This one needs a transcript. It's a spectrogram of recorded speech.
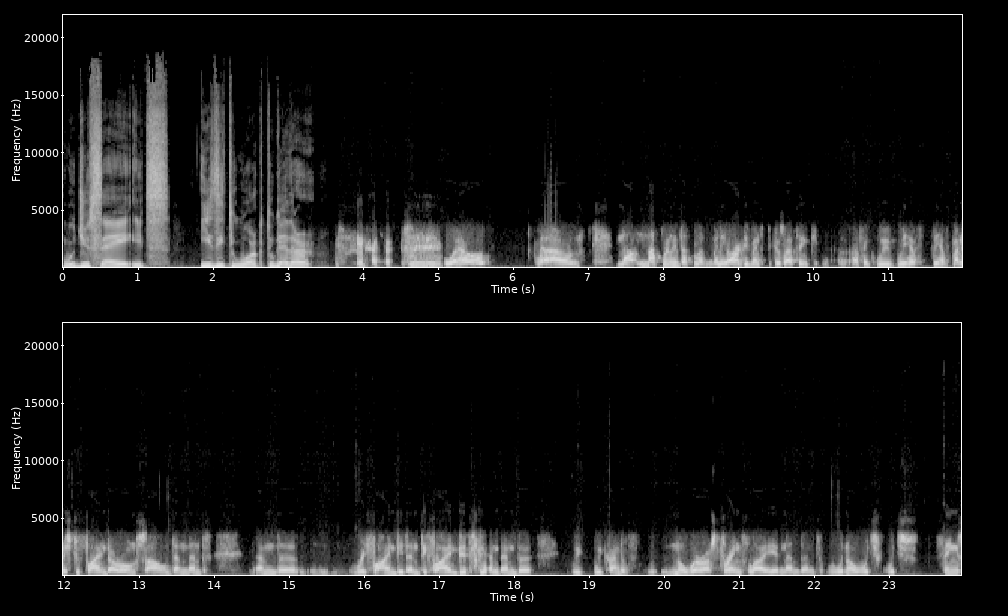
would you say it's easy to work together? well, um, not not really that many arguments because I think I think we, we have we have managed to find our own sound and and and uh, refined it and defined it and and uh, we we kind of know where our strengths lie in and and we know which which things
